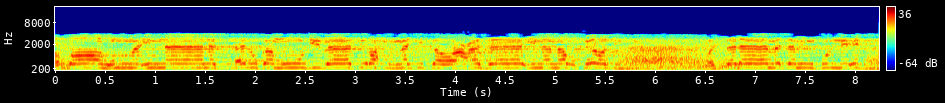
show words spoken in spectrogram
اللهم إنا نسألك موجبات رحمتك وعزائم مغفرتك والسلامة من كل إثم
